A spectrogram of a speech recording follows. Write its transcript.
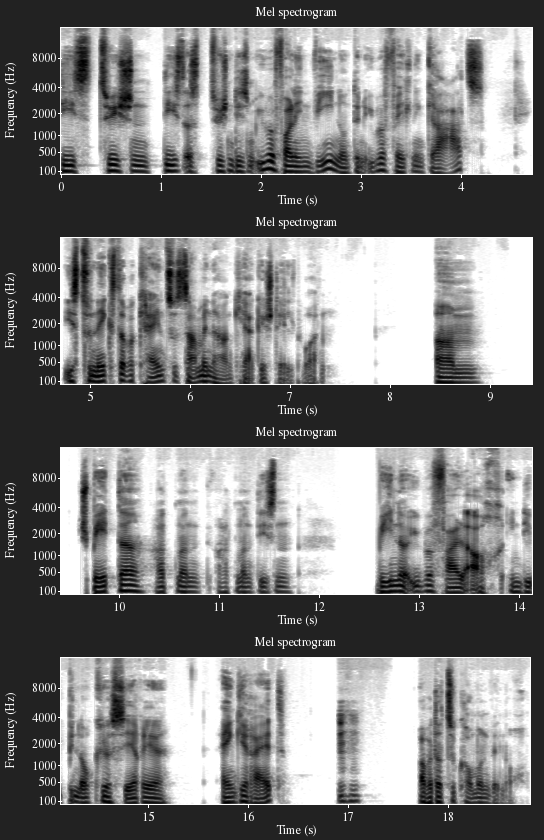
dies zwischen, dies, also zwischen diesem Überfall in Wien und den Überfällen in Graz ist zunächst aber kein Zusammenhang hergestellt worden. Ähm, später hat man, hat man diesen Wiener Überfall auch in die Pinocchio-Serie eingereiht. Mhm. Aber dazu kommen wir noch.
